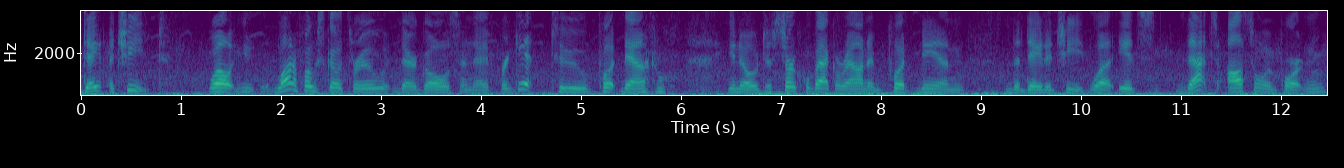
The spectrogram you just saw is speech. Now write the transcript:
date achieved. Well, you, a lot of folks go through their goals and they forget to put down, you know, to circle back around and put in the data cheat? Well, it's that's also important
